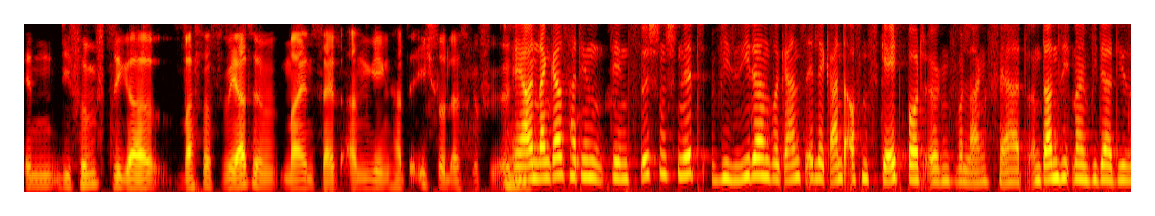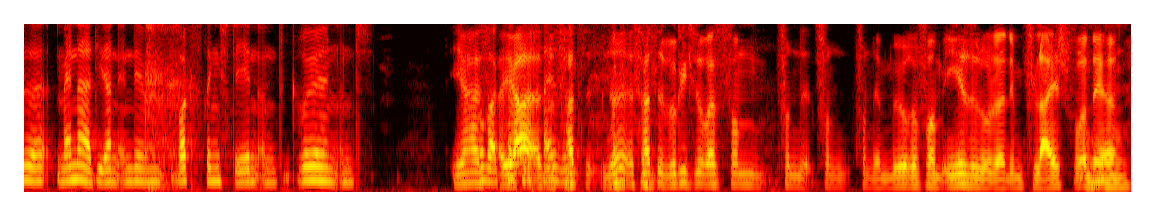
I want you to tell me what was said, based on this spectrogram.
in die 50er, was das Werte-Mindset anging, hatte ich so das Gefühl. Ja, und dann gab es halt den, den Zwischenschnitt, wie sie dann so ganz elegant auf dem Skateboard irgendwo lang fährt. Und dann sieht man wieder diese Männer, die dann in dem Boxring stehen und grölen und ja, es, ja, also es hatte, ne, es hatte wirklich sowas vom, von, von, von der Möhre vom Esel oder dem Fleisch vor mhm. der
